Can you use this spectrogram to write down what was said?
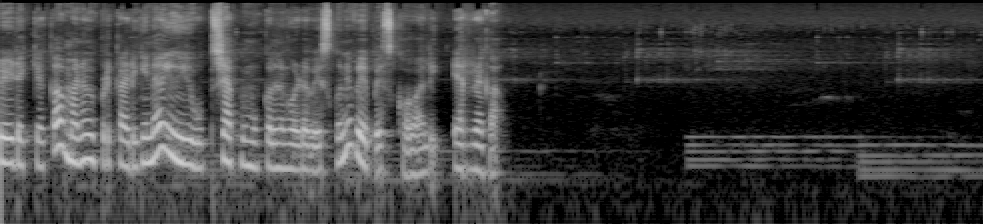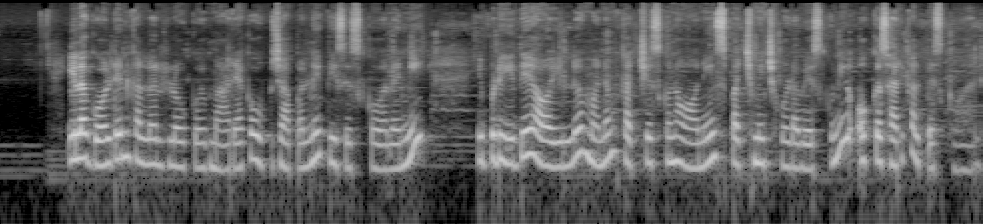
వేడెక్కాక మనం ఇప్పుడు కడిగిన ఈ ఉప్పు చేప ముక్కలను కూడా వేసుకుని వేపేసుకోవాలి ఎర్రగా. ఇలా గోల్డెన్ కలర్లోకి మారాక ఉప్పు చేపల్ని తీసేసుకోవాలని ఇప్పుడు ఇదే ఆయిల్లో మనం కట్ చేసుకున్న ఆనియన్స్ పచ్చిమిర్చి కూడా వేసుకుని ఒక్కసారి కలిపేసుకోవాలి.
